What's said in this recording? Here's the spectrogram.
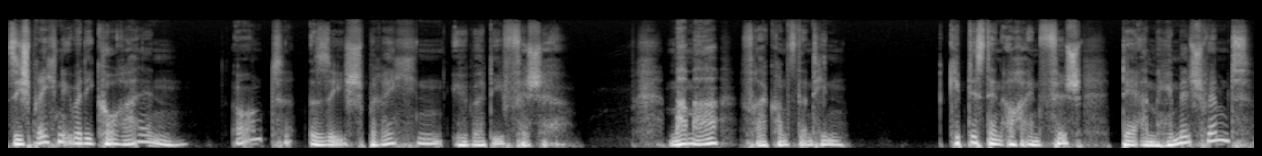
Sie sprechen über die Korallen und sie sprechen über die Fische. Mama, fragt Konstantin, Gibt es denn auch einen Fisch, der am Himmel schwimmt?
